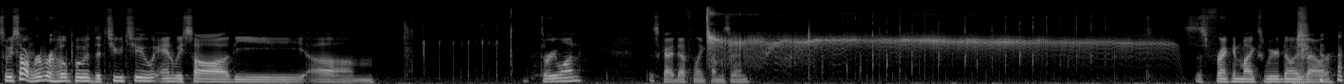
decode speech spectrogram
So we saw River Hopu, the 2 2, and we saw the um, 3 1. This guy definitely comes in. This is Frank and Mike's Weird Noise Hour.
